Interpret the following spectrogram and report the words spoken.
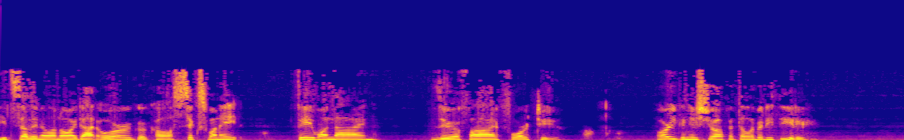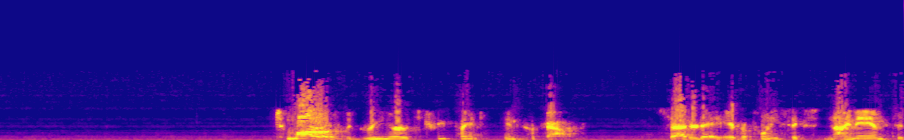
eatsouthernillinois.org or call 618-319-0542. Or you can just show up at the Liberty Theater. Tomorrow, the Green Earth Tree Planting and Cookout. Saturday, April 26th, 9 a.m. to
